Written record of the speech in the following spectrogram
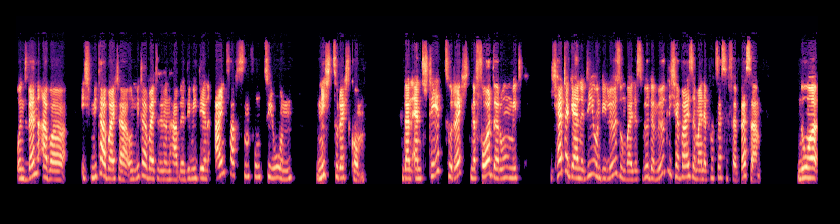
Und wenn aber ich Mitarbeiter und Mitarbeiterinnen habe, die mit den einfachsten Funktionen nicht zurechtkommen, dann entsteht zu Recht eine Forderung mit, ich hätte gerne die und die Lösung, weil das würde möglicherweise meine Prozesse verbessern. Nur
